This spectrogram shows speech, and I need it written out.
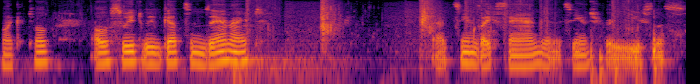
Like I told... Oh, sweet, we've got some Zanite. That seems like sand, and it seems pretty useless.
